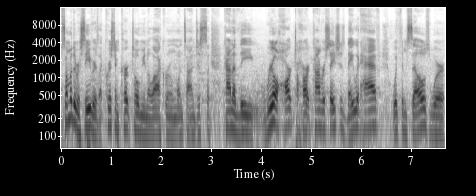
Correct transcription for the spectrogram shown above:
some of the receivers like christian kirk told me in the locker room one time just kind of the real heart-to-heart conversations they would have with themselves where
